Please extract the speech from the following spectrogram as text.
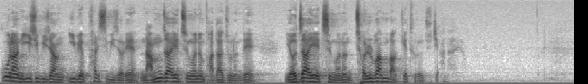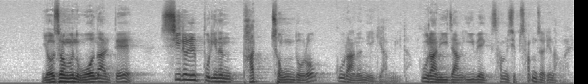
꾸란 22장 282절에 남자의 증언은 받아주는데 여자의 증언은 절반밖에 들어주지 않아요. 여성은 원할 때 씨를 뿌리는 밭 정도로 꾸라는 얘기합니다. 꾸란 2장 233절에 나와요.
